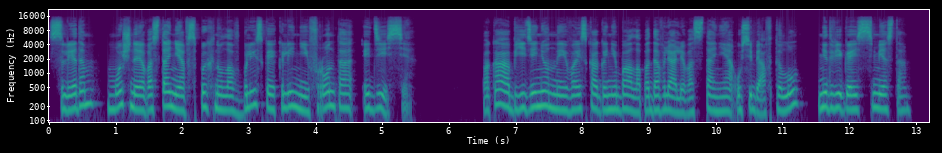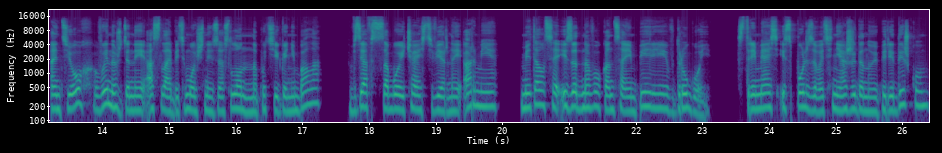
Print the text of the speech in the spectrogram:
Следом мощное восстание вспыхнуло в близкой к линии фронта Эдессе. Пока объединенные войска Ганнибала подавляли восстание у себя в тылу, не двигаясь с места, Антиох, вынужденный ослабить мощный заслон на пути Ганнибала, взяв с собой часть верной армии, метался из одного конца империи в другой, стремясь использовать неожиданную передышку,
